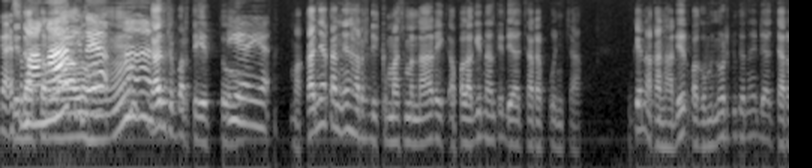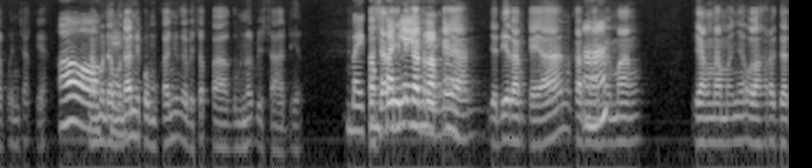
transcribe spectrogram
Nggak tidak semangat terlalu gitu ya. hmm, Heeh. kan seperti itu Iya, iya. makanya kan ini harus dikemas menarik apalagi nanti di acara puncak mungkin akan hadir Pak Gubernur juga nanti di acara puncak ya Oh, nah mudah-mudahan di pembukaan juga besok Pak Gubernur bisa hadir Baik, sekarang ini kan yang di- rangkaian jadi rangkaian karena Aha. memang yang namanya olahraga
